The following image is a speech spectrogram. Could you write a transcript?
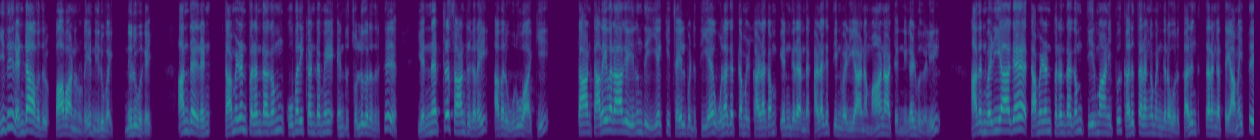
இது ரெண்டாவது பாவாணனுடைய நிறுவை நிறுவுகை. அந்த ரெண் தமிழன் பிறந்தகம் குமரி கண்டமே என்று சொல்லுகிறதற்கு எண்ணற்ற சான்றுகளை அவர் உருவாக்கி தான் தலைவராக இருந்து இயக்கி செயல்படுத்திய உலகத்தமிழ் கழகம் என்கிற அந்த கழகத்தின் வழியான மாநாட்டு நிகழ்வுகளில் அதன் வழியாக தமிழன் பிறந்தகம் தீர்மானிப்பு கருத்தரங்கம் என்கிற ஒரு கருத்தரங்கத்தை அமைத்து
